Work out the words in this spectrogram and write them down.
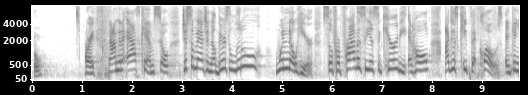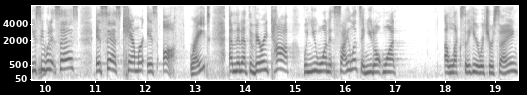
Boom. All right, now I'm gonna ask him, so just imagine, now there's a little window here. So for privacy and security at home, I just keep that closed. And can you see what it says? It says camera is off, right? And then at the very top, when you want it silent and you don't want Alexa to hear what you're saying,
